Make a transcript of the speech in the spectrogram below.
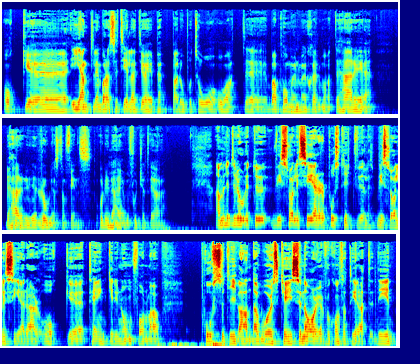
Och eh, egentligen bara se till att jag är peppad och på tå och att eh, bara påminna mig själv om att det här är det här är det roligaste som finns och det är det här mm. jag vill fortsätta göra. Ja men lite roligt, du visualiserar, positivt visualiserar och eh, tänker i någon form av positiv anda, worst case scenario för att konstatera att det är,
